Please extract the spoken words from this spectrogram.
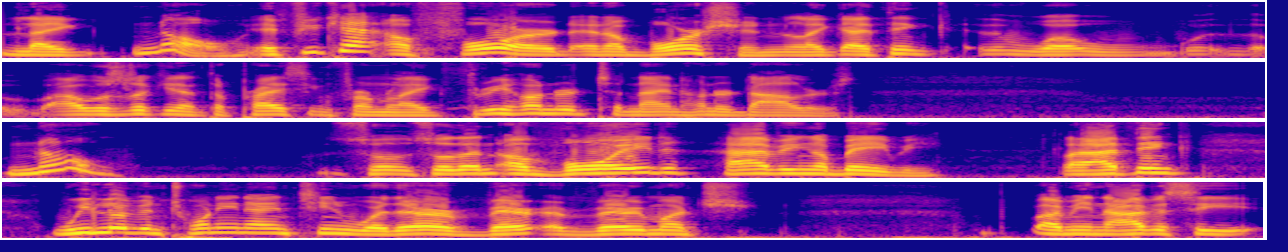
like no, if you can't afford an abortion, like I think what I was looking at the pricing from like three hundred to nine hundred dollars. No, so so then avoid having a baby. Like I think we live in 2019 where there are very very much I mean, obviously,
